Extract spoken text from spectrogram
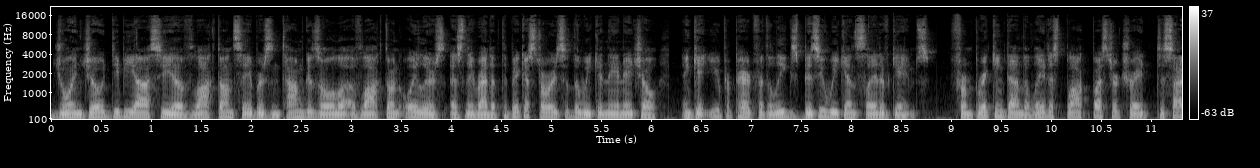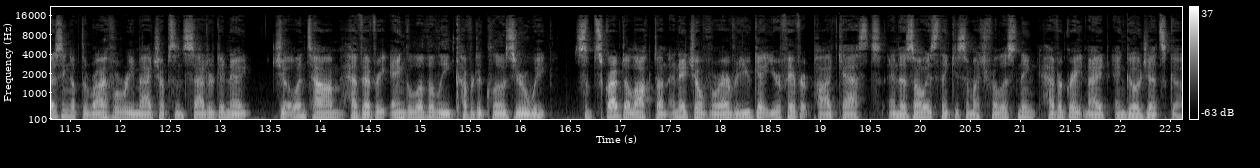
Join Joe DiBiase of Locked On Sabres and Tom Gazzola of Locked On Oilers as they round up the biggest stories of the week in the NHL and get you prepared for the league's busy weekend slate of games. From breaking down the latest blockbuster trade to sizing up the rivalry matchups on Saturday night, Joe and Tom have every angle of the league covered to close your week. Subscribe to Locked On NHL wherever you get your favorite podcasts, and as always, thank you so much for listening. Have a great night, and go Jets go.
